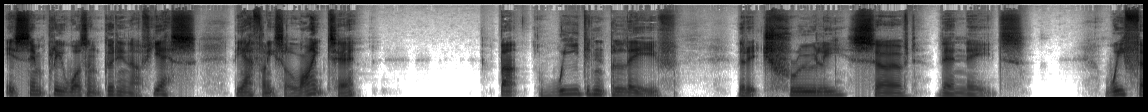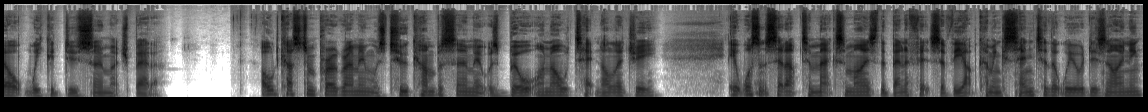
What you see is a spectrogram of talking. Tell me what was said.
It simply wasn't good enough. Yes, the athletes liked it, but we didn't believe that it truly served their needs. We felt we could do so much better. Old custom programming was too cumbersome. It was built on old technology. It wasn't set up to maximize the benefits of the upcoming center that we were designing.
